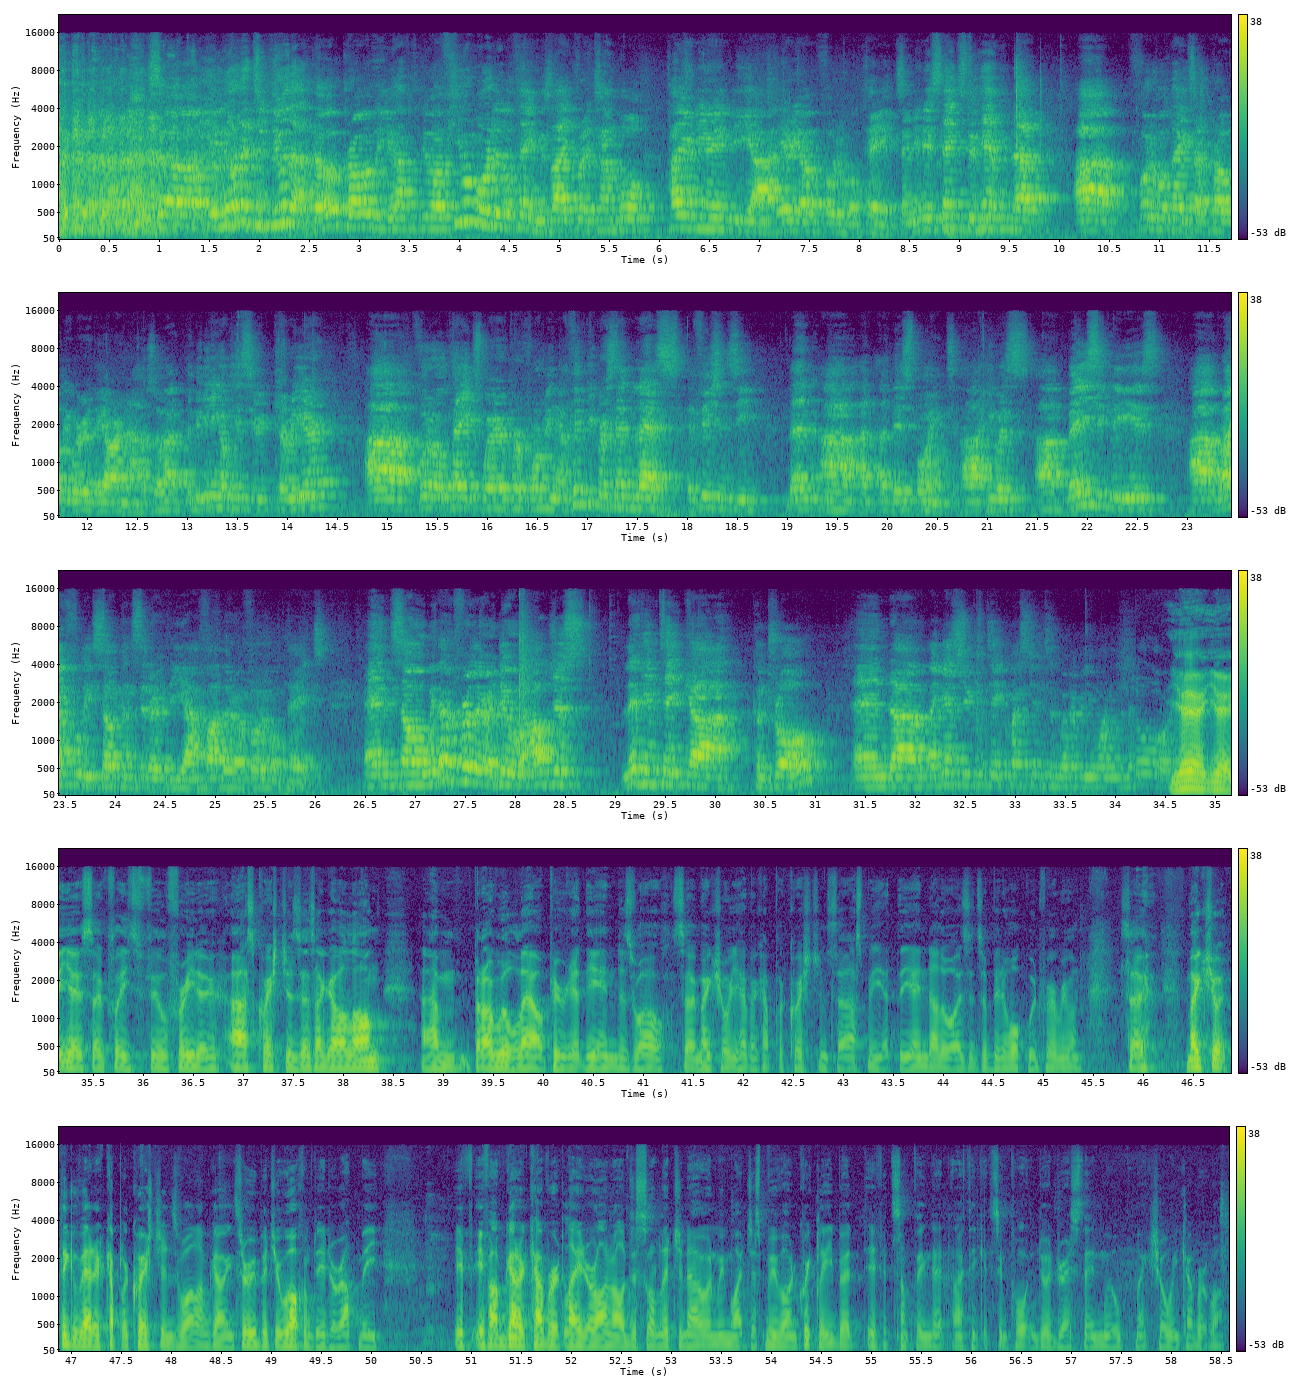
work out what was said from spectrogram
so in order to do that, though, probably you have to do a few more little things, like, for example, pioneering the uh, area of photovoltaics. And it is thanks to him that uh, photovoltaics are probably where they are now. So at the beginning of his career, uh, photovoltaics were performing a 50% less efficiency than uh, at, at, this point. Uh, he was uh, basically is rightfully so considered the father of photovoltaics. And so without further ado, I'll just let him take control. And um, I guess you can take questions and whatever you want in the middle. Yeah, yeah, yeah. So please feel free to ask questions as I go along. Um, but I will allow a period at the end as well. So make sure you have a couple of questions to ask me at the end, otherwise it's a bit awkward for everyone. So make sure, think about a couple of questions while I'm going through, but you're welcome to interrupt me. If, if I'm going to cover it later on, I'll just sort of let you know and we might just move on quickly. But if it's something that I think it's important to address, then we'll make sure we cover it well.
